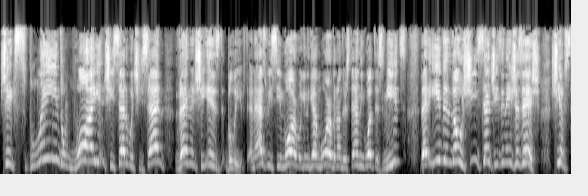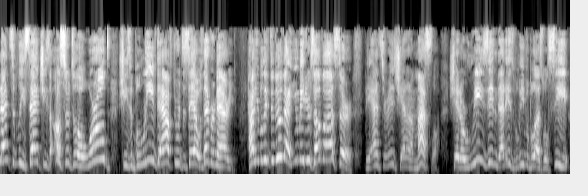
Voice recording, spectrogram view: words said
She explained why she said what she said, then she is believed. And as we see more, we're going to get more of an understanding what this means. That even though she said she's an Ish, she ostensibly said she's usher to the whole world, she's believed afterwards to say, I was never married. How you believe to do that? You made yourself a usher. The answer is she had a masla. She had a reason that is believable, as we'll see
